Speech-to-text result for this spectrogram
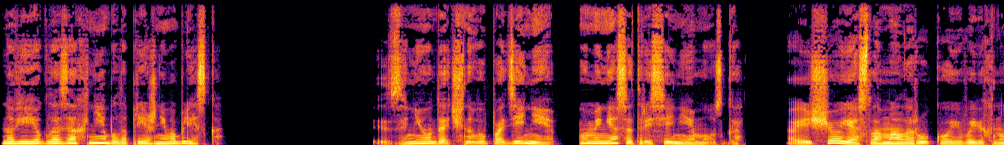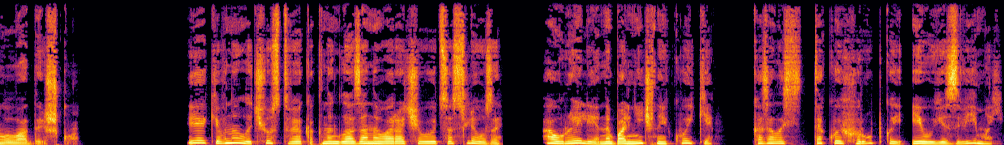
но в ее глазах не было прежнего блеска. Из-за неудачного падения у меня сотрясение мозга. А еще я сломала руку и вывихнула лодыжку. Я кивнула, чувствуя, как на глаза наворачиваются слезы. Аурелия на больничной койке казалась такой хрупкой и уязвимой.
